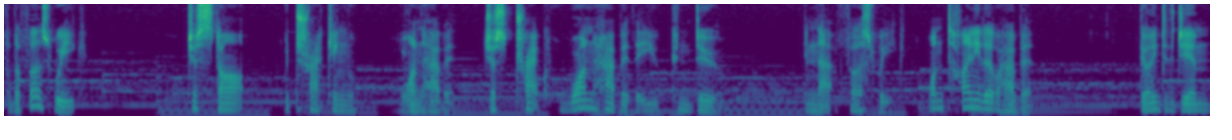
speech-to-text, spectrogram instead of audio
for the first week, just start with tracking one habit. Just track one habit that you can do in that first week. One tiny little habit. Going to the gym.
